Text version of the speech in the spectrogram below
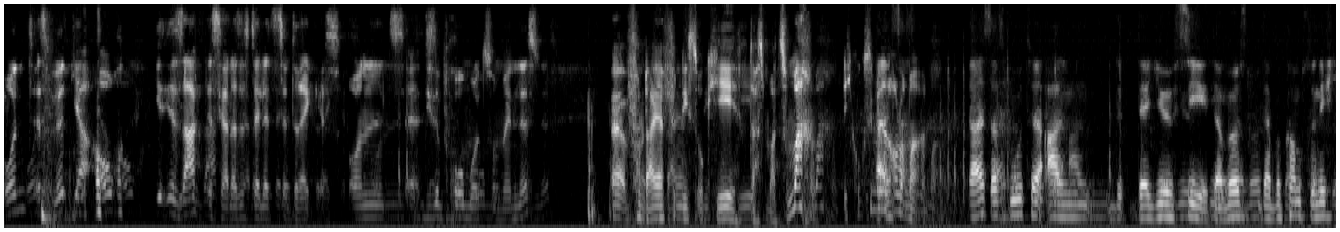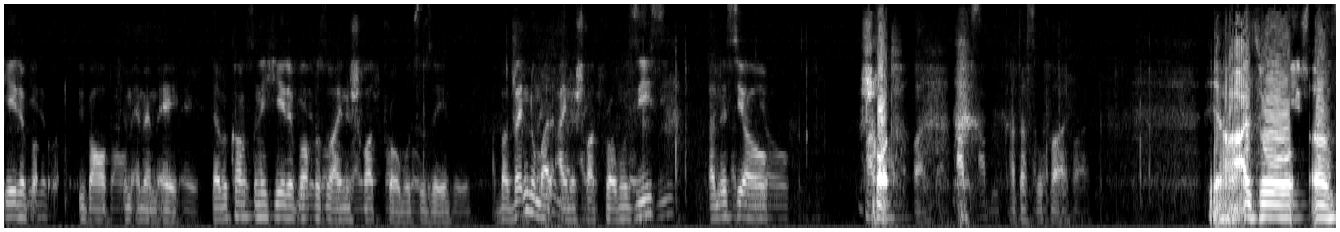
und es wird ja auch, ihr, ihr sagt es ja, dass es der letzte Dreck ist und äh, diese Promo zumindest. Äh, von daher finde ich es okay, das mal zu machen. Ich gucke sie mir dann auch nochmal an. Da ist das Gute an der UFC. Da, wirst, da bekommst du nicht jede Woche, überhaupt im MMA, da bekommst du nicht jede Woche so eine Schrott-Promo zu sehen. Aber wenn du mal eine Schrott-Promo siehst, dann ist sie auch Schrott. Absolut katastrophal. Ja, also. Ähm,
